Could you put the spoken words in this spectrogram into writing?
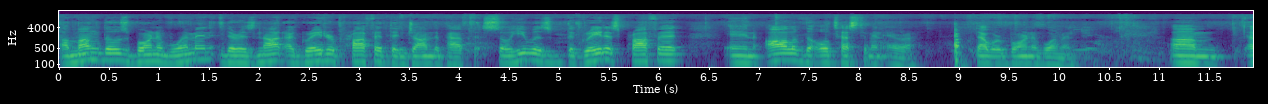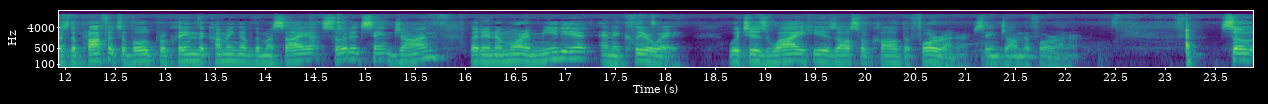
Among those born of women, there is not a greater prophet than John the Baptist. So he was the greatest prophet in all of the Old Testament era that were born of women. Um, as the prophets of old proclaimed the coming of the Messiah, so did St. John, but in a more immediate and a clear way, which is why he is also called the forerunner, St. John the forerunner. So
